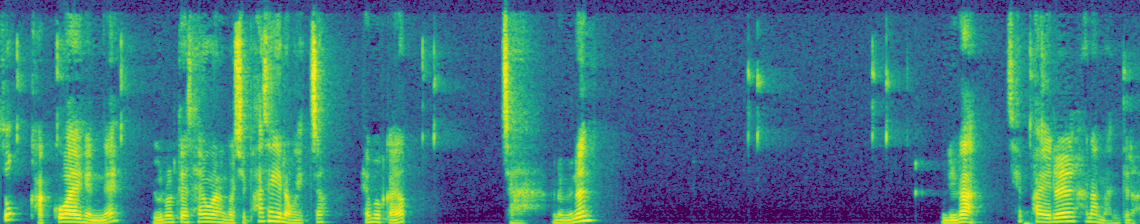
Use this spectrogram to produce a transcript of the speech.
쏙 갖고 와야겠네. 요럴 때 사용하는 것이 파생이라고 했죠. 해볼까요? 자, 그러면은 우리가 새 파일을 하나 만들어요.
